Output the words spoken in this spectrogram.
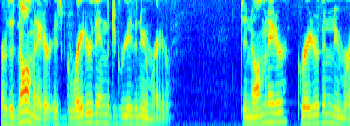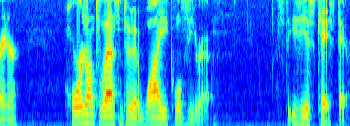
or the denominator, is greater than the degree of the numerator, denominator greater than numerator, horizontal asymptote at y equals 0. That's the easiest case there.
